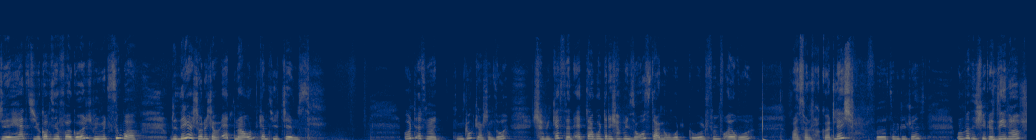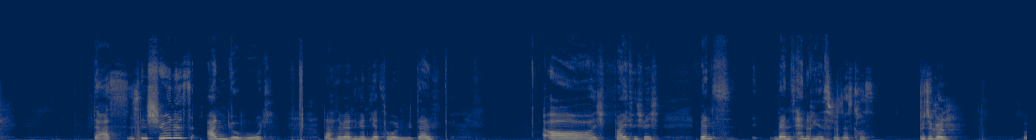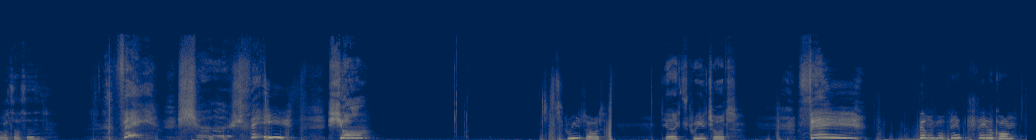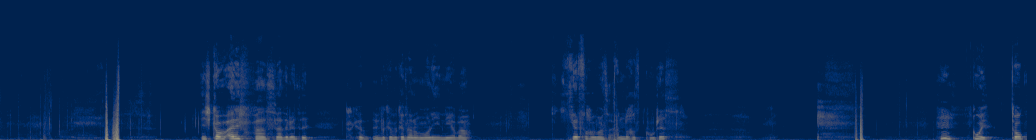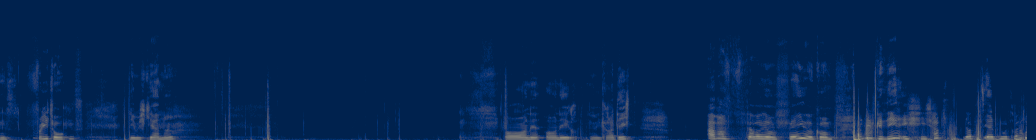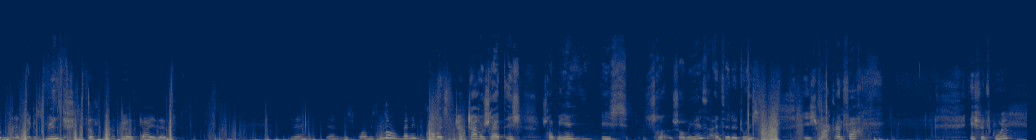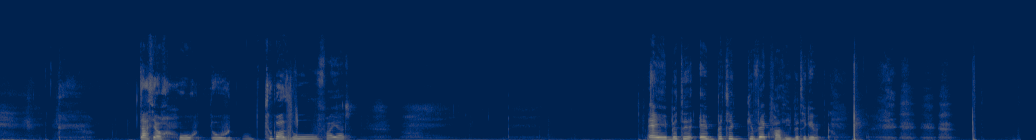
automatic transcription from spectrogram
Leute, herzlich willkommen zu der Folge. Heute spielen wir super. Und ihr seht ja schon, ich habe Edna und ganz viele Gems. Und erstmal guckt ja schon so. Ich habe mir gestern Edna geholt, denn ich habe mir so Osterangebot geholt. 5 Euro. War es einfach göttlich. Für so viele Gems. Und was ich hier gesehen habe, das ist ein schönes Angebot. Das werden wir uns jetzt holen. Dann. Oh, ich weiß nicht, wie ich. Wenn's. Wenn's Henry ist, wird das krass. Bitte gönn. Was das ist? Faye! Tschüss, Faye! Ja! Screenshot. Direkt Screenshot. Faye! Wir haben einfach Faye, Faye bekommen. Ich komme eigentlich fast der dritte. Wir können, wir können noch Molly, nee, aber jetzt noch irgendwas anderes Gutes. Hm, cool. Tokens. Free Tokens. Nehme ich gerne. Oh, ne, oh, nee gerade nicht. Aber, aber wir haben Fail bekommen. Und ihr habt gesehen, ich, ich hab's, hab jetzt erst nur zwei Runden besser gespielt. Das, das wäre das geil, denn, denn, ich freue mich immer, wenn ihr Kommentare schreibt. Ich schreibe mir, ich schaue mir jedes einzelne durch. Ich mag's einfach. Ich find's cool. Dass ihr auch hoch, so super so feiert. Ey, bitte, ey, bitte geh weg, Fasi, bitte geh weg.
